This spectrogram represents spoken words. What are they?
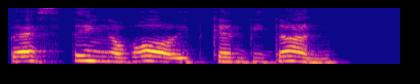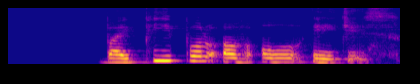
best thing of all, it can be done by people of all ages.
